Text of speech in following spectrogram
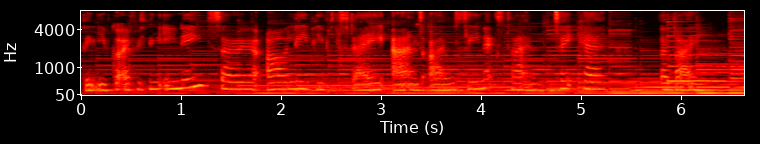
think you've got everything that you need. So I'll leave you for today and I will see you next time. Take care. Bye bye.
